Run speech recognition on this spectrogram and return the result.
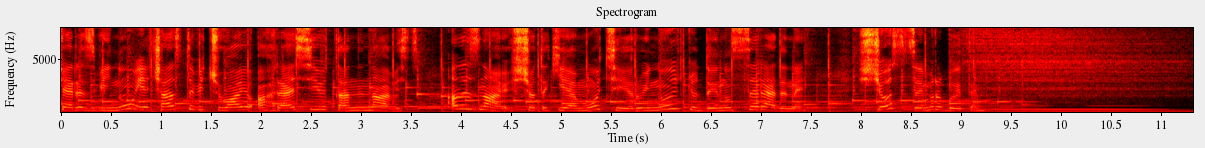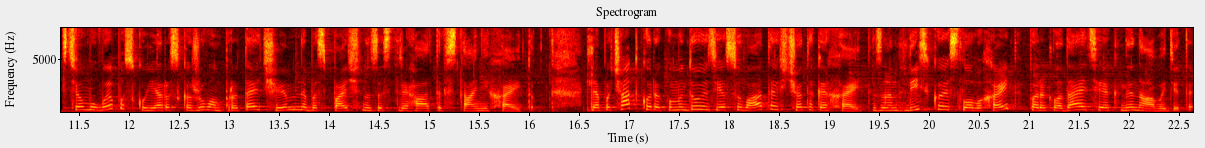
Через війну я часто відчуваю агресію та ненависть, але знаю, що такі емоції руйнують людину зсередини. Що з цим робити? Цьому випуску я розкажу вам про те, чим небезпечно застрягати в стані хейту. Для початку рекомендую з'ясувати, що таке хейт. З англійської слово хейт перекладається як ненавидіти,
